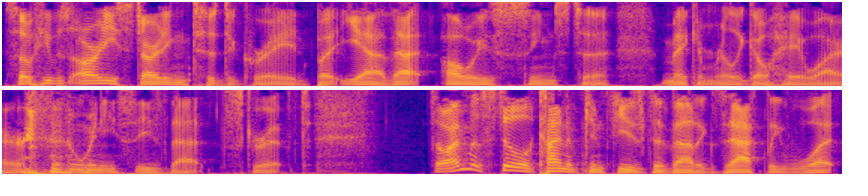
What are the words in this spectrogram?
so he was already starting to degrade. But yeah, that always seems to make him really go haywire when he sees that script. So I'm still kind of confused about exactly what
